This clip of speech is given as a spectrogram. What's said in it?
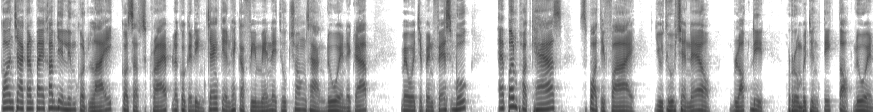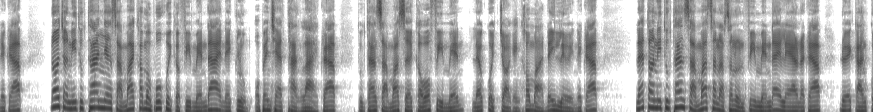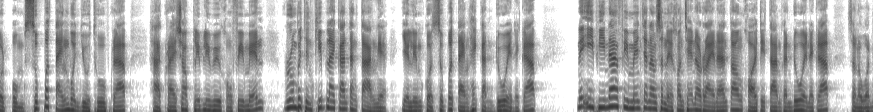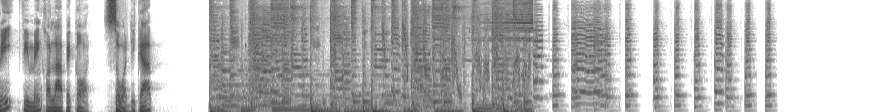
ก่อนจากกันไปครับอย่าลืมกดไลค์กด subscribe และกดกระดิ่งแจ้งเตือนให้กับฟิเมนในทุกช่องทางด้วยนะครับ ไม่ว่าจะเป็น Facebook Apple Podcast Spotify YouTube Channel b l o g d i t รวมไปถึง TikTok ด้วยนะครับ นอกจากนี้ทุกท่านยังสามารถเข้ามาพูดคุยกับฟิเมนได้ในกลุ่ม Open Chat ทางไลน์ครับ ทุกท่านสามารถ search คำว่าฟิเมนแล้วกดจอยกันเข้ามาได้เลยนะครับ และตอนนี้ทุกท่านสามารถสนับสนุนฟิเมนได้แล้วนะครับโดยการกดปุ่ม Super Thanks บน YouTube ครับ หากใครชอบคลิปรีวิวของฟิเมนรวมไปถึงคลิปรายการต่างๆ เนี่ย อย่าลืมกด Super Thanks ให้กันด้วยนะครับ ใน EP หน้าฟิเมนจะนำเสนอคอนเทนต์อะไรนั้นต้องคอยติดตามกันด้วยนะครับสำหรับวันนี้ฟิเมนขอลาไปก่อน สวัสดีครับ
